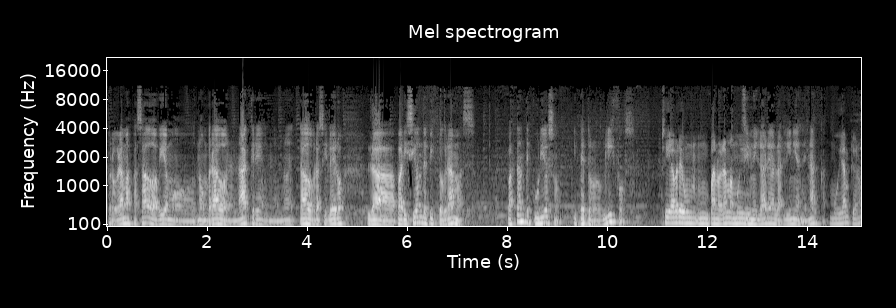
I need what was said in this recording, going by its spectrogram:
programas pasados habíamos nombrado en Acre, en un estado brasilero, la aparición de pictogramas, bastante curioso, y petroglifos, Sí, abre un, un panorama muy, similares a las líneas de Nazca. muy amplio, ¿no?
